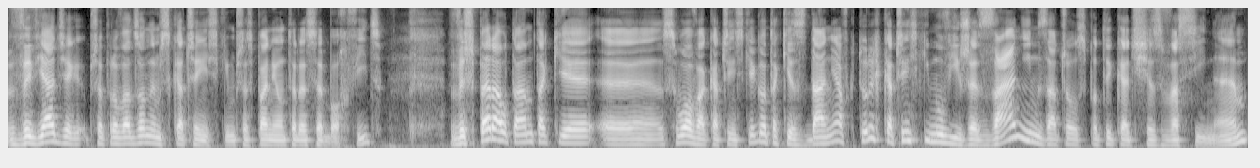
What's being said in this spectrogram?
w wywiadzie przeprowadzonym z Kaczyńskim przez panią Teresę Bochwic wyszperał tam takie e, słowa Kaczyńskiego, takie zdania, w których Kaczyński mówi, że zanim zaczął spotykać się z Wasinem,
